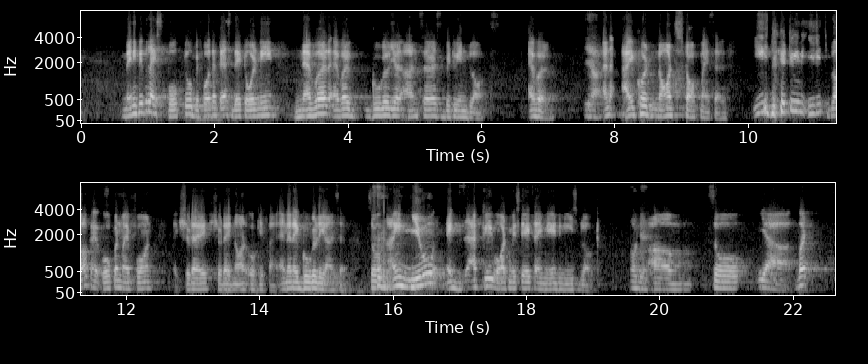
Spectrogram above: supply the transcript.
many people I spoke to before the test, they told me never ever Google your answers between blocks, ever. Yeah. And I could not stop myself. Each between each block, I opened my phone. Like, should I? Should I not? Okay, fine. And then I Googled the answer. So I knew exactly what mistakes I made in each block. okay. Um, so yeah, but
